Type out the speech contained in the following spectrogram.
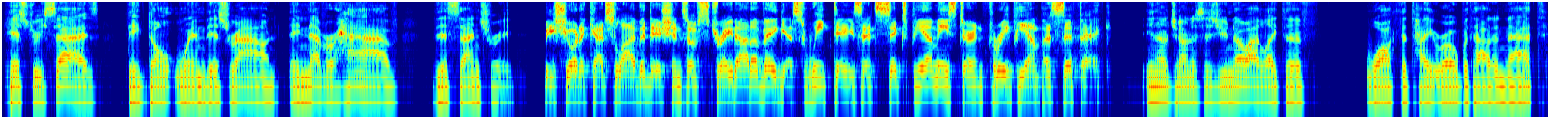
History says they don't win this round. They never have this century. Be sure to catch live editions of Straight Out of Vegas weekdays at 6 p.m. Eastern, 3 p.m. Pacific. You know, Jonas, as you know, I like to f- walk the tightrope without a net,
